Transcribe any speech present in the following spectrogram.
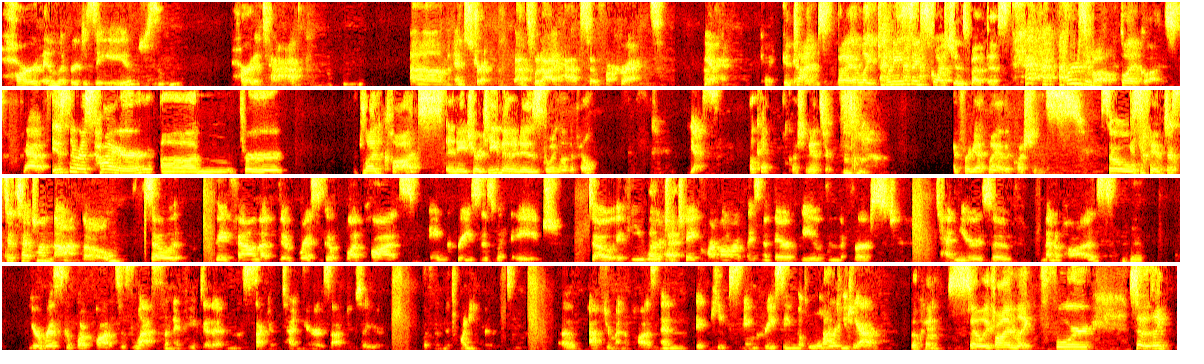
Heart and liver disease, heart attack, um, and stroke. That's what I have so far. Correct. Yeah. Okay. Okay, good times. But I have like 26 questions about this. First of all, blood clots. Yes. Is the risk higher um, for blood clots and HRT than it is going on the pill? Yes. Okay, question answered. I forget my other questions. So, just to touch on that though, so they found that the risk of blood clots increases with age. So if you were Okay. to take hormone replacement therapy within the first 10 years of menopause, Mhm. your risk of blood clots is less than if you did it in the second 10 years after. So you're within the 20 years of after menopause. And it keeps increasing the older you get. Okay, so if I'm like four, so it's like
